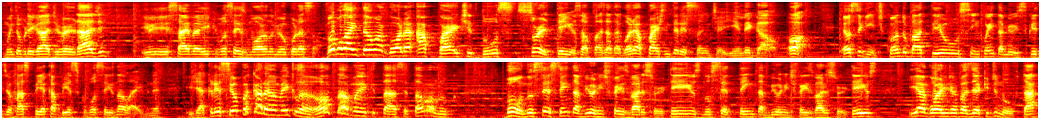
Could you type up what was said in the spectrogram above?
Muito obrigado de verdade e saiba aí que vocês moram no meu coração. Vamos lá então agora a parte dos sorteios, rapaziada. Agora é a parte interessante aí, hein? Legal. Ó, é o seguinte, quando bateu 50 mil inscritos, eu raspei a cabeça com vocês na live, né? E já cresceu pra caramba, hein, clã? Ó o tamanho que tá, você tá maluco. Bom, nos 60 mil a gente fez vários sorteios, nos 70 mil a gente fez vários sorteios, e agora a gente vai fazer aqui de novo, tá?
